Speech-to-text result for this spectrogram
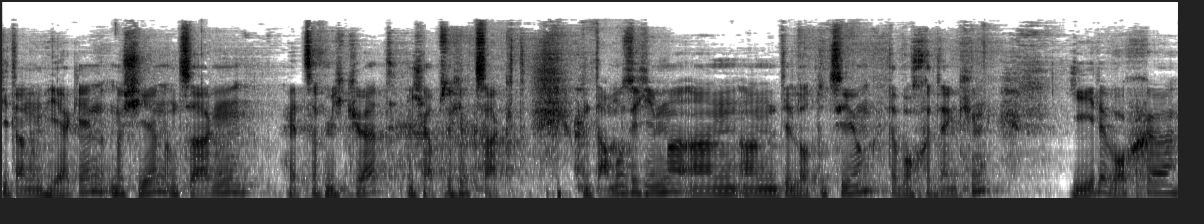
die dann umhergehen, marschieren und sagen, hätte auf mich gehört, ich habe es euch ja gesagt. Und da muss ich immer an, an die Lottoziehung der Woche denken. Jede Woche,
